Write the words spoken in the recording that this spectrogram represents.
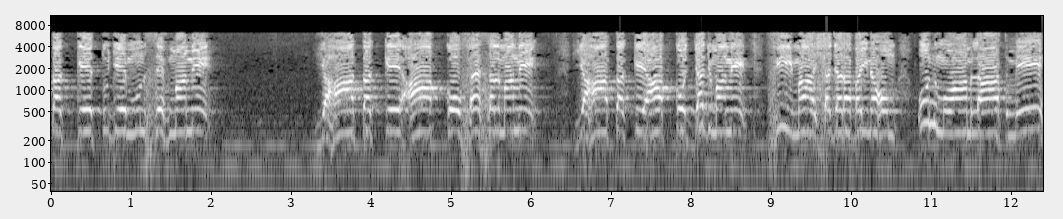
تک کہ تجھے منصف مانے۔ یہاں تک کہ آپ کو فیصل مانے۔ یہاں تک کہ آپ کو جج مانے، فی ما شجر بینہم، ان معاملات میں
